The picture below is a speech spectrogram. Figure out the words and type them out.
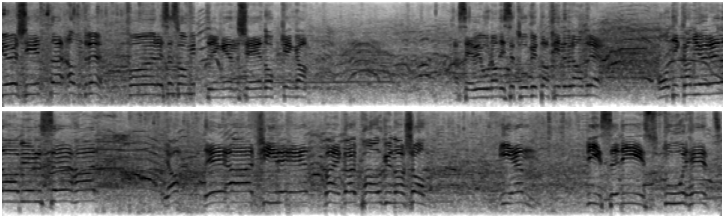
gjør sitt eh, andre for sesongen. Ytringen skjer nok en gang. Her ser vi hvordan disse to gutta finner hverandre. Og de kan gjøre en avgjørelse her. Ja, det er 4-1. Veigard Pål Gunnarsson. Igjen viser de storhet.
